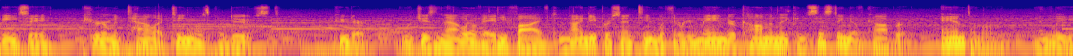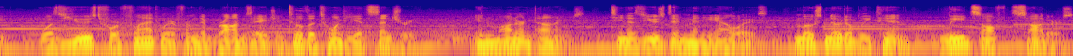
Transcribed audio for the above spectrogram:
BC, pure metallic tin was produced. Pewter, which is an alloy of 85 to 90% tin with the remainder commonly consisting of copper, antimony, and lead, was used for flatware from the Bronze Age until the 20th century. In modern times, tin is used in many alloys, most notably tin, lead soft solders,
